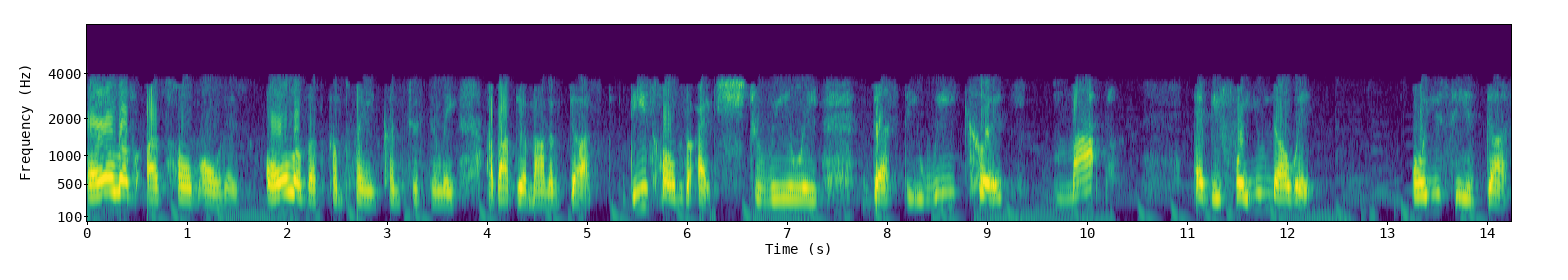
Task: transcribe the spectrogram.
all of us homeowners, all of us complain consistently about the amount of dust. These homes are extremely dusty. We could mop, and before you know it, all you see is dust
